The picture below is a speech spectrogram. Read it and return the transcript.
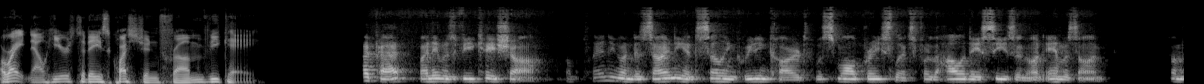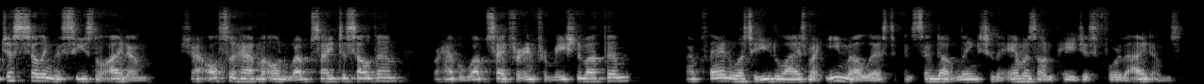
All right, now here's today's question from VK. Hi, Pat. My name is VK Shaw. I'm planning on designing and selling greeting cards with small bracelets for the holiday season on Amazon. If I'm just selling the seasonal item, should I also have my own website to sell them or have a website for information about them? My plan was to utilize my email list and send out links to the Amazon pages for the items.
